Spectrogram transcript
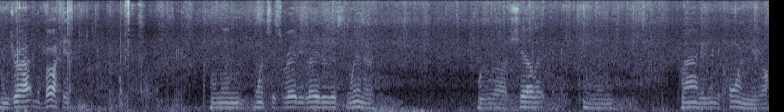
and dry it in the bucket. And then once it's ready later this winter, we'll uh, shell it and then grind it into cornmeal.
